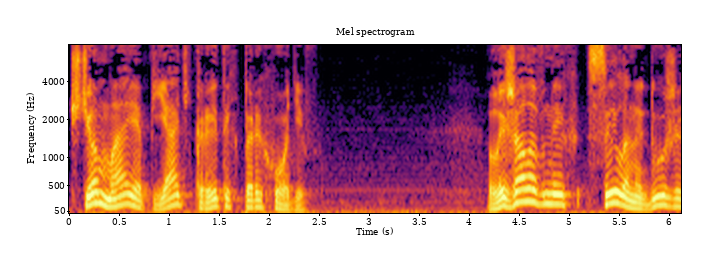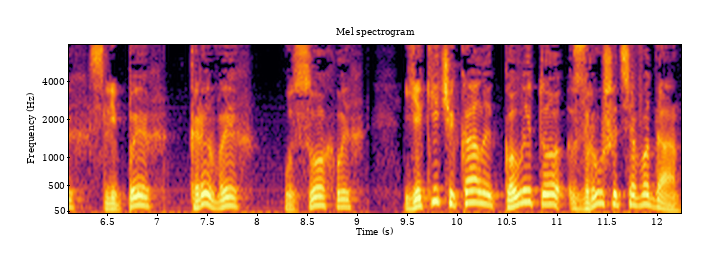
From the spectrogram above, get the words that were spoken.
що має п'ять критих переходів. Лежала в них сила недужих, сліпих, кривих, усохлих, які чекали, коли то зрушиться вода.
